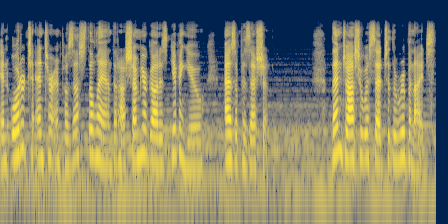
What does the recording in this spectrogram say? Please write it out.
in order to enter and possess the land that Hashem your God is giving you as a possession. Then Joshua said to the Reubenites,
